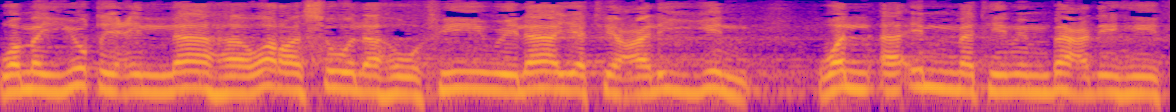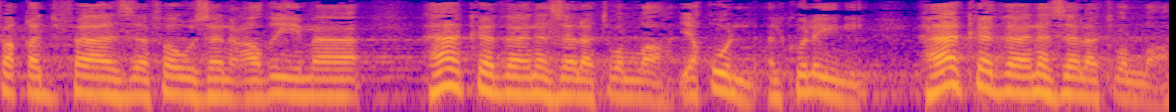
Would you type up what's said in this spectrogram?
ومن يطع الله ورسوله في ولاية علي والأئمة من بعده فقد فاز فوزا عظيما. هكذا نزلت والله. يقول الكليني هكذا نزلت والله.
